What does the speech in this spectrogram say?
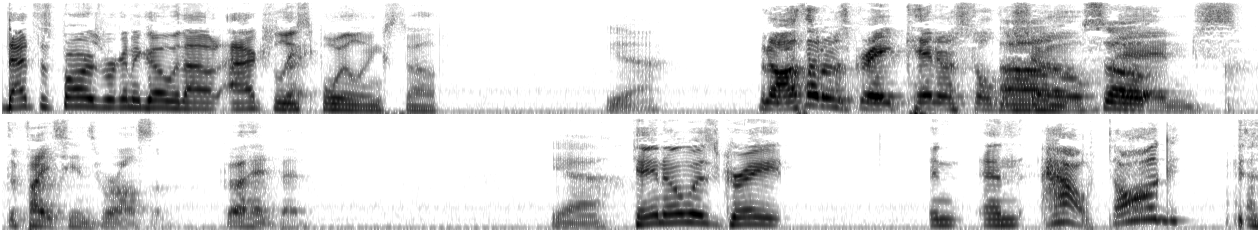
that's as far as we're gonna go without actually Right. spoiling stuff. Yeah. but no, I thought it was great. Kano stole the Um, show, so- and the fight scenes were awesome. Go ahead, Ben. Yeah. Kano was great, and and ow, dog.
